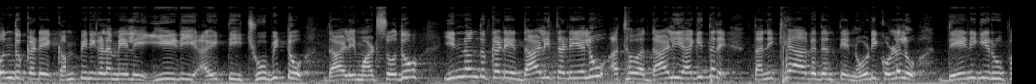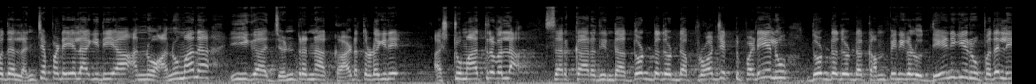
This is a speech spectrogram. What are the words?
ಒಂದು ಕಡೆ ಕಂಪನಿಗಳ ಮೇಲೆ ಇಡಿ, ಐಟಿ ಛೂ ಬಿಟ್ಟು ದಾಳಿ ಮಾಡಿಸೋದು, ಇನ್ನೊಂದು ಕಡೆ ದಾಳಿ ತಡೆಯಲು ಅಥವಾ ದಾಳಿಯಾಗಿದ್ದರೆ ತನಿಖೆ ಆಗದಂತೆ ನೋಡಿಕೊಳ್ಳಲು ದೇಣಿಗೆ ರೂಪದ ಲಂಚ ಪಡೆಯಲಾಗಿದೆಯಾ ಅನ್ನೋ ಅನುಮಾನ ಈಗ ಜನರನ್ನ ಕಾಡತೊಡಗಿದೆ. ಅಷ್ಟು ಮಾತ್ರವಲ್ಲ, ಸರ್ಕಾರದಿಂದ ದೊಡ್ಡ ದೊಡ್ಡ ಪ್ರಾಜೆಕ್ಟ್ ಪಡೆಯಲು ದೊಡ್ಡ ದೊಡ್ಡ ಕಂಪನಿಗಳು ದೇಣಿಗೆ ರೂಪದಲ್ಲಿ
